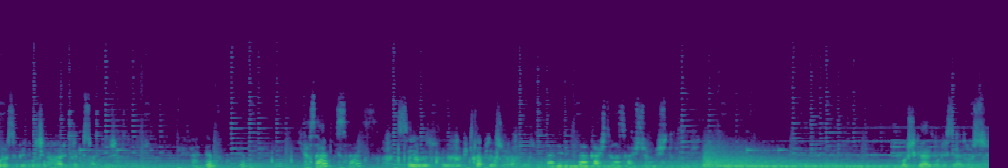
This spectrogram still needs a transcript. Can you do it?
Burası benim için harika bir sonuç. Efendim? Yazar mısın? Sayılır. Sayılır. Bir kitap yazıyorum. Ben de birinden kaçtığınızı düşünmüştüm. Hoş geldiniz Yavuz.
